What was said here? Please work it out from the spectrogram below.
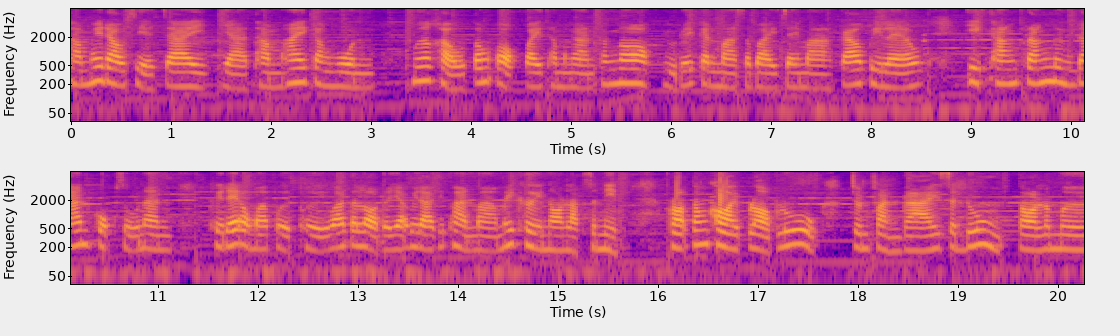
ทำให้เราเสียใจ อย่าทำให้กังวล เมื่อเขาต้องออกไปทำงานข้างนอกอยู่ด้วยกันมาสบายใจมา 9 ปีแล้ว อีกทั้งครั้งหนึ่งด้านกบสูนันเคยได้ออกมาเปิดเผยว่าตลอดระยะเวลาที่ผ่านมาไม่เคยนอนหลับสนิท เพราะต้องคอยปลอบลูก จนฝันร้ายสะดุ้ง ตอนละเมอ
